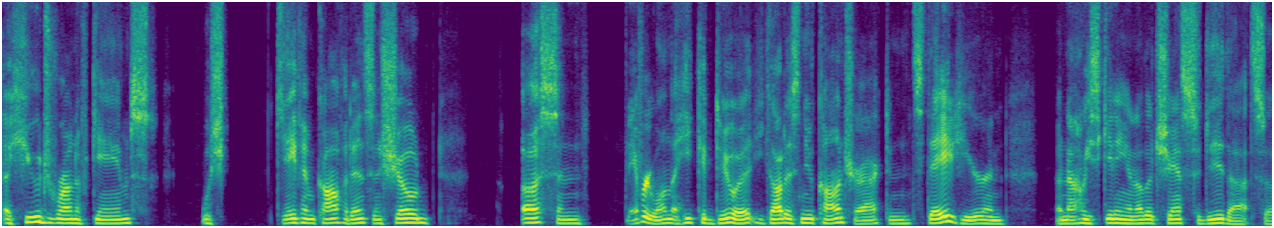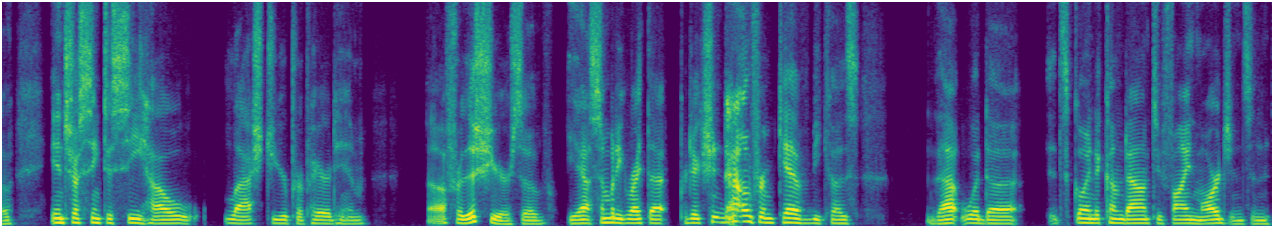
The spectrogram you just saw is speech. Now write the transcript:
a huge run of games, which gave him confidence and showed us and everyone that he could do it. He got his new contract and stayed here, and and now he's getting another chance to do that. So interesting to see how last year prepared him uh, for this year. So yeah, somebody write that prediction down from Kev because that would uh, it's going to come down to fine margins and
